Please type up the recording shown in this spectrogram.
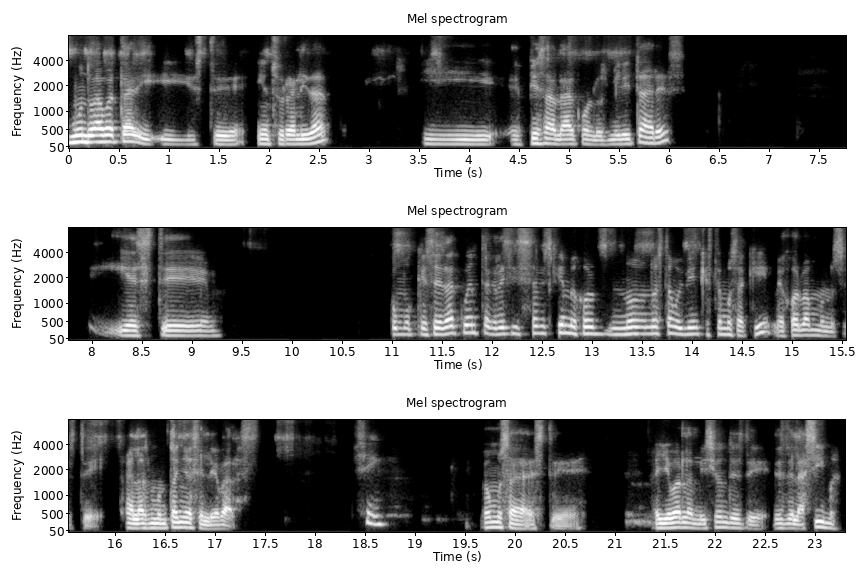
mundo avatar y, y, este, y en su realidad y empieza a hablar con los militares y este como que se da cuenta Gracie, ¿sabes qué? Mejor no, no está muy bien que estemos aquí, mejor vámonos este, a las montañas elevadas. Sí. Vamos a, este, a llevar la misión desde, desde la cima.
